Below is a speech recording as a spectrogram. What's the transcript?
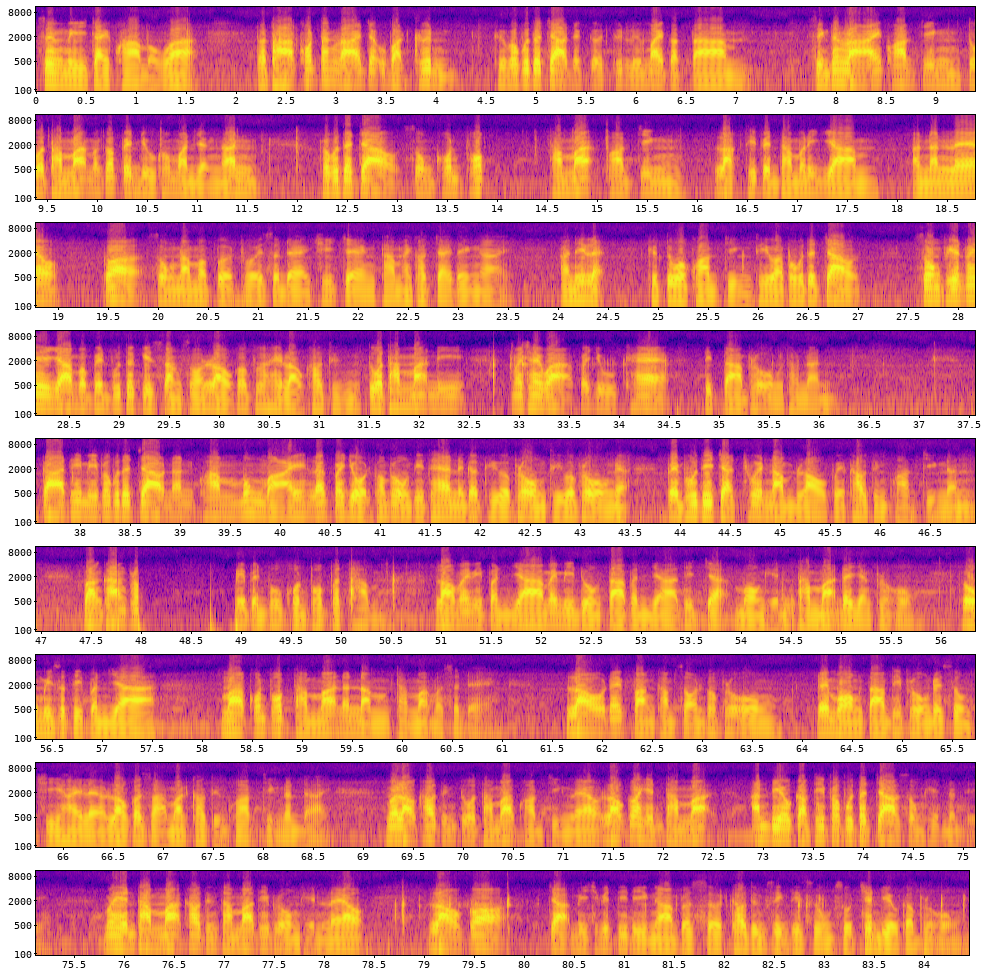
ซึ่งมีใจความบอกว่าตถาคตทั้งหลายจะอุบัติขึ้น คือพระพุทธเจ้าจะเกิดขึ้นหรือไม่ก็ตาม สิ่งทั้งหลายความจริงตัวธรรมะมันก็เป็นอยู่ของมันอย่างนั้น พระพุทธเจ้าทรงค้นพบธรรมะความจริงหลักที่เป็นธรรมนิยาม อันนั้นแล้วก็ทรงนำมาเปิดเผยแสดงชี้แจงทำให้เข้าใจได้ง่าย อันนี้แหละคือตัวความจริงที่ว่าพระพุทธเจ้า ทรงเพียรพยายามบำเพ็ญพุทธกิจสั่งสอนเราก็เพื่อให้เราเข้าถึงตัวธรรมะนี้ ไม่ใช่ว่าไปอยู่แค่ติดตามพระองค์เท่านั้น การที่มีพระพุทธเจ้านั้นความมุ่งหมายและประโยชน์ของพระองค์ที่แท้นั้นก็คือพระองค์ถือว่าพระองค์เนี่ยเป็นผู้ที่จะช่วยนำเราไปเข้าถึงความจริงนั้น บางครั้งพระไม่เป็นผู้คนพบพระธรรม เราไม่มีปัญญาไม่มีดวงตาปัญญาที่จะมองเห็นธรรมะได้อย่างพระองค์ พระองค์มีสติปัญญา มาค้นพบธรรมะนั้นนำธรรมะมาแสดง เราได้ฟังคำสอนของพระองค์ได้มองตามที่พระองค์ได้ทรงชี้ให้แล้ว เราก็สามารถเข้าถึงความจริงนั้นได้ เมื่อเราเข้าถึงตัวธรรมะความจริงแล้ว เราก็เห็นธรรมะอันเดียวกับที่พระพุทธเจ้าทรงเห็นนั่นเอง มื่อเห็นธรรมะเข้าถึงธรรมะที่พระองค์เห็นแล้ว เราก็จะมีชีวิตที่ดีงามประเสริฐเข้าถึงสิ่งที่สูงสุด เช่นเดียวกับพระองค์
